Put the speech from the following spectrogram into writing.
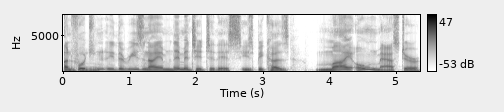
Unfortunately, mm-hmm. the reason I am limited to this is because my own master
